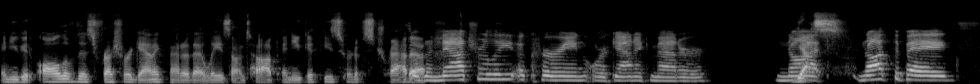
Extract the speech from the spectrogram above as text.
and you get all of this fresh organic matter that lays on top and you get these sort of strata. So the naturally occurring organic matter, not yes. not the bags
